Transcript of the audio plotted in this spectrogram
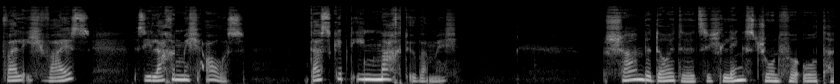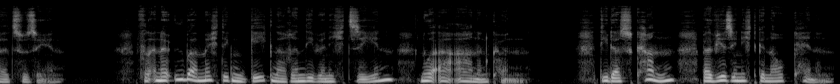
weil ich weiß, sie lachen mich aus. Das gibt ihnen Macht über mich. Scham bedeutet, sich längst schon verurteilt zu sehen. Von einer übermächtigen Gegnerin, die wir nicht sehen, nur erahnen können. Die das kann, weil wir sie nicht genau kennen,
